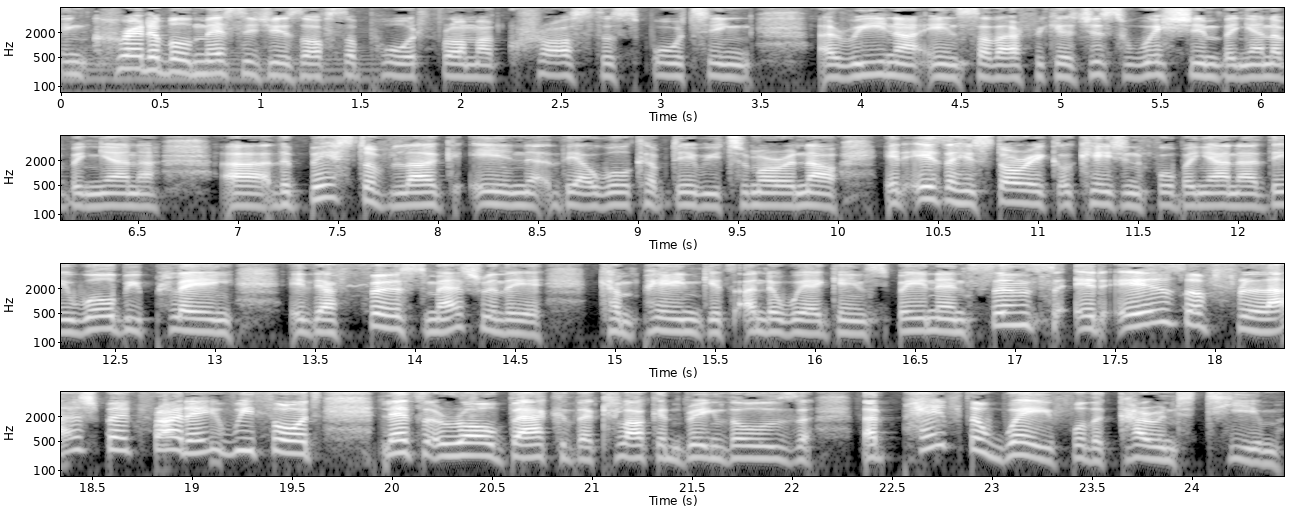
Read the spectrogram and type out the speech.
Incredible messages of support from across the sporting arena in South Africa. Just wishing Banyana Banyana uh, the best of luck in their World Cup debut tomorrow. Now, it is a historic occasion for Banyana. They will be playing in their first match when their campaign gets underway against Spain. And since it is a Flashback Friday, we thought let's roll back the clock and bring those that paved the way for the current team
